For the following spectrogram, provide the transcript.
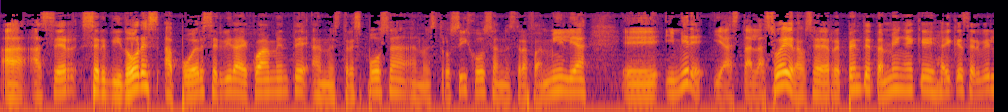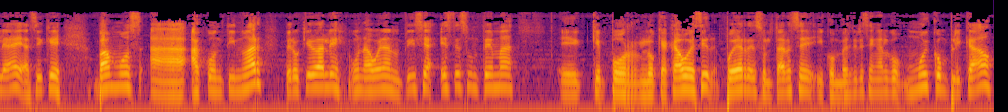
a, a, ser servidores, a poder servir adecuadamente a nuestra esposa, a nuestros hijos, a nuestra familia. Eh, y mire, y hasta la suegra, o sea, de repente también hay que, hay que servirle a ella. Así que vamos a, a continuar, pero quiero darle una buena noticia. Este es un tema eh, que por lo que acabo de decir puede resultarse y convertirse en algo muy complicado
